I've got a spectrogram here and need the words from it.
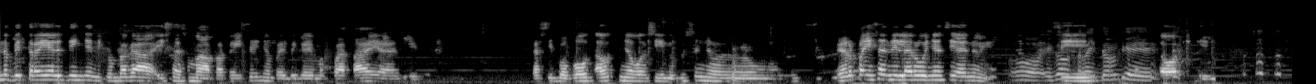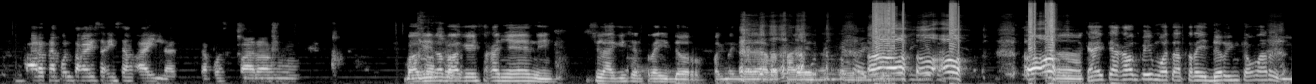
ano, betrayal din yan. Kumbaga, isa sumapatay sa inyo, pwede kayo magpatayan. Kasi bo-vote out nyo kung sino gusto nyo. Meron pa isa nilaro niyan si ano eh. Oo, oh, ikaw, Si- traitor ka eh. Totin. Parang napunta kayo sa isang island. Tapos parang Bagay na bagay sa kanya yan eh. Kasi lagi siyang trader pag naglalaro tayo. Oo, oo, oo. Oo. Ah, kahit kakampi mo, tatraderin ka pa rin.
